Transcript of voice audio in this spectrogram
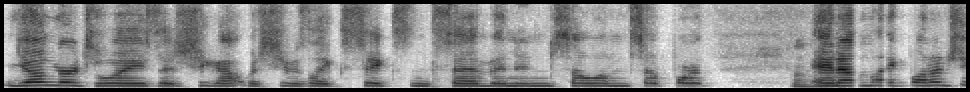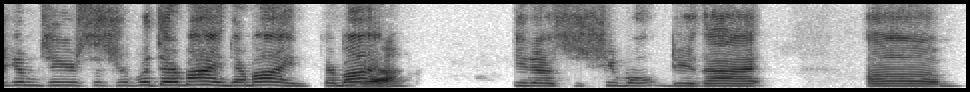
younger toys that she got when she was like six and seven and so on and so forth. And I'm like, why don't you come to your sister? But they're mine. They're mine. They're mine. Yeah. You know, so she won't do that. Um,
